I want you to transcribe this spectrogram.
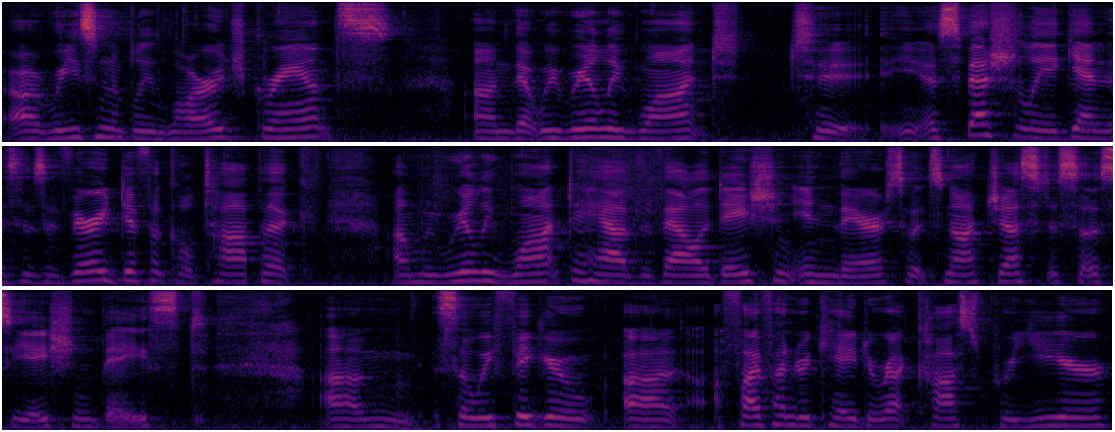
are reasonably large grants um, that we really want to, especially, again, this is a very difficult topic. Um, we really want to have the validation in there, so it's not just association-based. Um, so we figure uh, a 500K direct cost per year,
